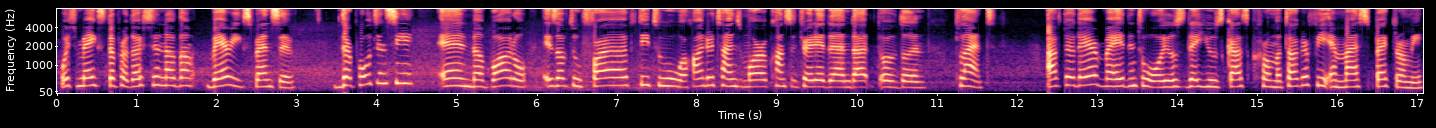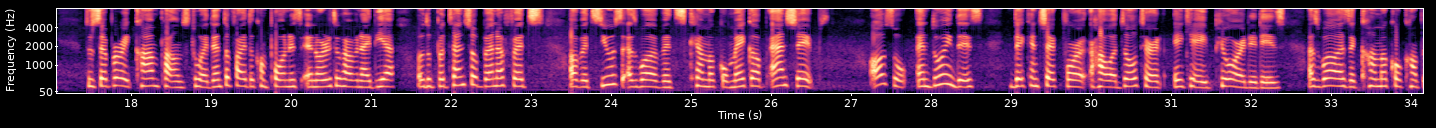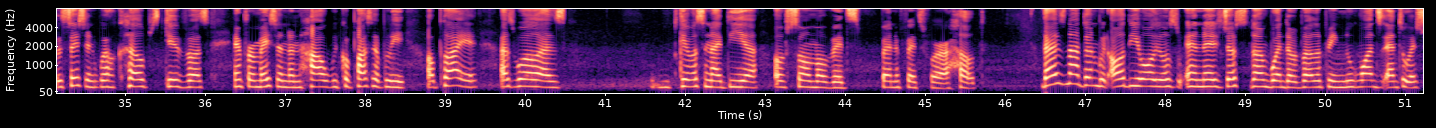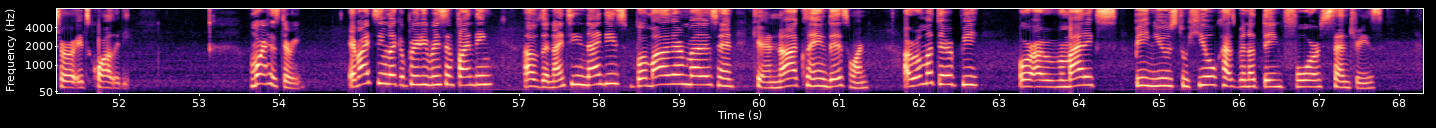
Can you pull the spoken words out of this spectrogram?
which makes the production of them very expensive. Their potency in the bottle is up to 50 to 100 times more concentrated than that of the plant. After they are made into oils, they use gas chromatography and mass spectrometry to separate compounds to identify the components in order to have an idea of the potential benefits of its use as well as its chemical makeup and shapes. Also, in doing this, they can check for how adulterated, aka pure, it is, as well as the chemical composition, which helps give us information on how we could possibly apply it, as well as give us an idea of some of its benefits for our health. That is not done with all the oils, and it's just done when developing new ones and to ensure its quality. More history. It might seem like a pretty recent finding of the 1990s, but modern medicine cannot claim this one. Aromatherapy or aromatics being used to heal has been a thing for centuries.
